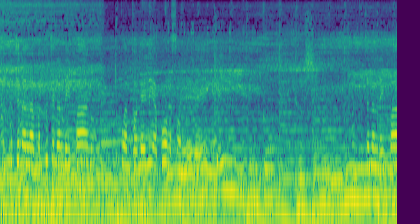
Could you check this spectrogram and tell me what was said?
mantu channel la mantu channel nei pa pon thon le ni akong son le le channel nei pa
